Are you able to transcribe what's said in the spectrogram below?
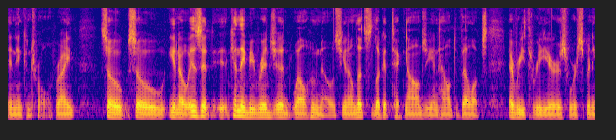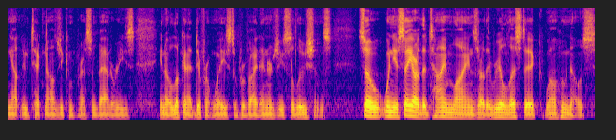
and in control, right? So, so, you know, is it, can they be rigid? Well, who knows? You know, let's look at technology and how it develops. Every three years, we're spinning out new technology, compressing batteries, you know, looking at different ways to provide energy solutions. So when you say, are the timelines, are they realistic? Well, who knows?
